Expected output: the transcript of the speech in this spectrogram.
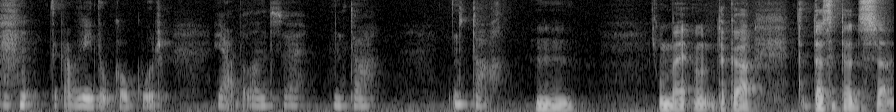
tā kā vidū kaut kur jābalansē. Un tā. Nu, tā. Mm. Un me, un kā, tas ir tāds uh,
